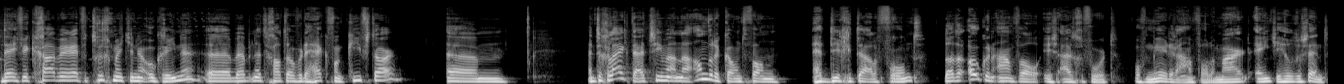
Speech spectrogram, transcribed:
Dave, ik ga weer even terug met je naar Oekraïne. Uh, we hebben het net gehad over de hack van Kyivstar. Um, en tegelijkertijd zien we aan de andere kant van het digitale front dat er ook een aanval is uitgevoerd. Of meerdere aanvallen, maar eentje heel recent.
